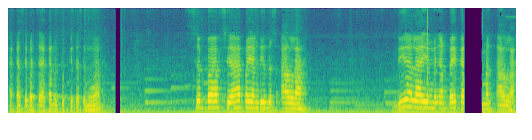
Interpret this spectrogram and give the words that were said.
akan saya bacakan untuk kita semua. Sebab siapa yang diutus Allah, dialah yang menyampaikan firman Allah.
